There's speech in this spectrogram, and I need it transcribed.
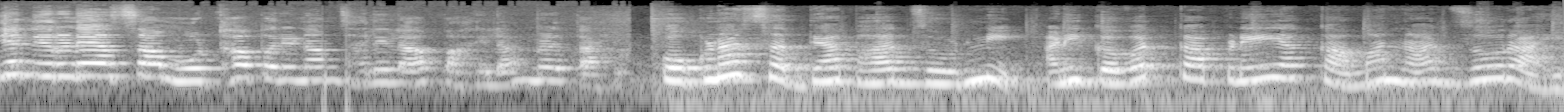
या निर्णयाचा मोठा परिणाम झालेला पाहायला मिळत आहे. कोकणात सध्या भात झोडणी आणि गवत कापणे या कामांना जोर आहे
